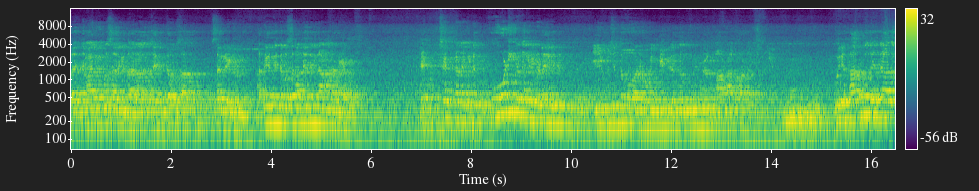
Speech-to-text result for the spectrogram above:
പറ്റും ജമാൽ പുസ്തകം ധാരാളം ചരിത്ര പുസ്തകം എഴുതിയിട്ടുണ്ട്. അദ്ദേഹത്തിന്റെ പുസ്തകം അദ്ദേഹത്തിന് കാണാൻ അറിയാം. ലക്ഷക്കണക്കിന് കോടിക്കണക്കിന് വിളയിൽ ഈ വിശുദ്ധ പോകാനോ വലിയ ഗ്രന്ഥം കാണാൻ ഒരു ഹർബ് തെറ്റാതെ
